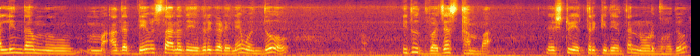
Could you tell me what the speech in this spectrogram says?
ಅಲ್ಲಿಂದ ಅದರ ದೇವಸ್ಥಾನದ ಎದುರುಗಡೆನೆ ಒಂದು ಇದು ಧ್ವಜಸ್ತಂಭ. ಎಷ್ಟು ಎತ್ತರಕ್ಕಿದೆ ಅಂತ ನೋಡಬಹುದು.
